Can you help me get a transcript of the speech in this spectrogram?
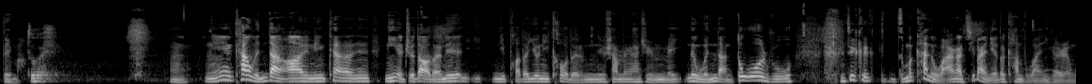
对吗？对。嗯，你看文档啊，你看你也知道的，你你跑到 Unicode 那上面看去，没那文档多如 这个怎么看得完啊？几百年都看不完一个人物，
